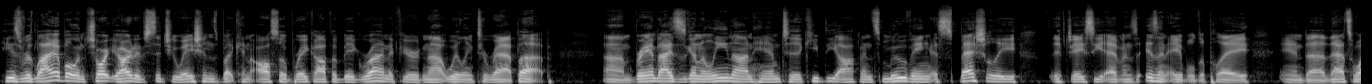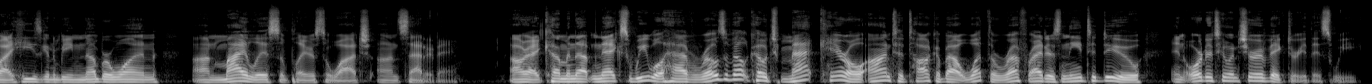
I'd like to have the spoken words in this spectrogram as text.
he's reliable in short yardage situations, but can also break off a big run if you're not willing to wrap up. Um, Brandeis is going to lean on him to keep the offense moving, especially if J.C. Evans isn't able to play. And uh, that's why he's going to be number one on my list of players to watch on Saturday. All right, coming up next, we will have Roosevelt coach Matt Carroll on to talk about what the Rough Riders need to do in order to ensure a victory this week.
